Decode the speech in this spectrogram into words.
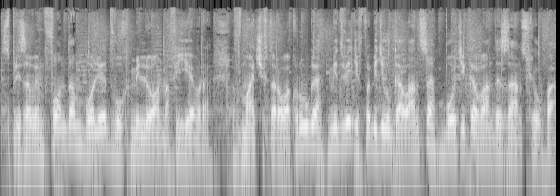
с призовым фондом более 2 миллионов евро. В матче второго круга Медведев победил голландца Ботика Ван де Зансхюлпа.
